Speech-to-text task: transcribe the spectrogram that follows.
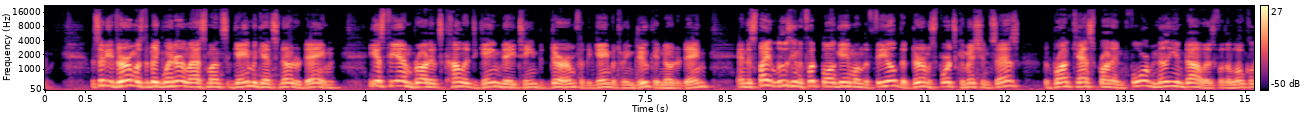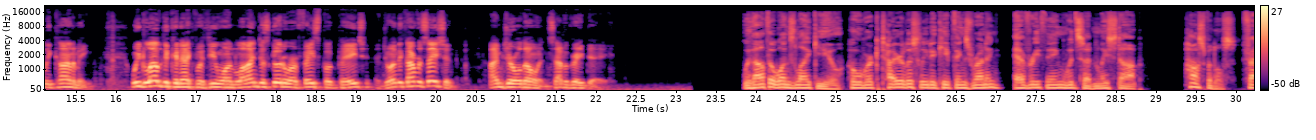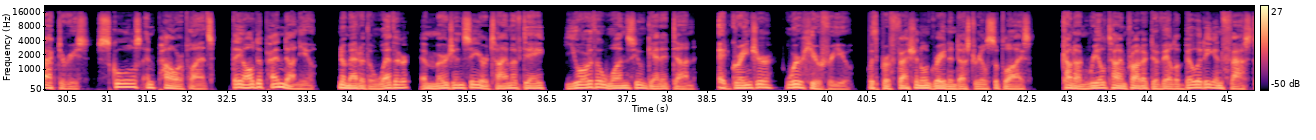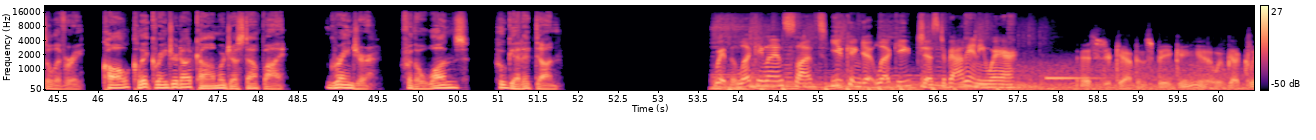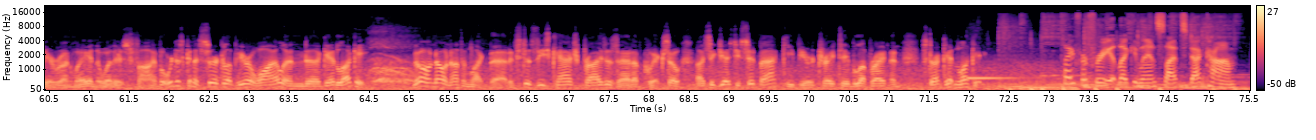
The city of Durham was the big winner in last month's game against Notre Dame. ESPN brought its college game day team to Durham for the game between Duke and Notre Dame. And despite losing the football game on the field, the Durham Sports Commission says the broadcast brought in $4 million for the local economy. We'd love to connect with you online. Just go to our Facebook page and join the conversation. I'm Gerald Owens. Have a great day. Without the ones like you, who work tirelessly to keep things running, everything would suddenly stop. Hospitals, factories, schools, and power plants, they all depend on you. No matter the weather, emergency, or time of day, you're the ones who get it done. At Grainger, we're here for you with professional grade industrial supplies. Count on real time product availability and fast delivery. Call clickgrainger.com or just stop by. Grainger for the ones who get it done. With the Lucky Land slots, you can get lucky just about anywhere. This is your captain speaking. Uh, we've got clear runway and the weather's fine, but we're just going to circle up here a while and uh, get lucky. No, no, nothing like that. It's just these cash prizes add up quick. So I suggest you sit back, keep your tray table upright, and start getting lucky. Play for free at LuckyLandSlots.com.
